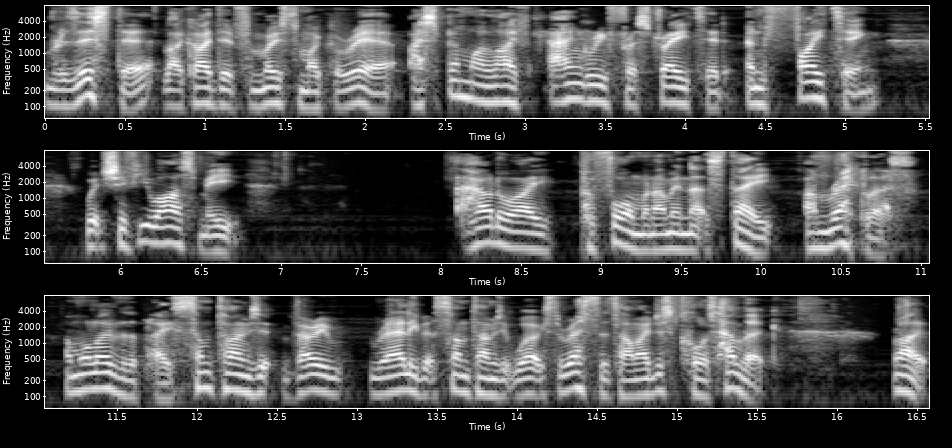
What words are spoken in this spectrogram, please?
resist it, like I did for most of my career, I spend my life angry, frustrated, and fighting. Which, if you ask me, how do I perform when I'm in that state? I'm reckless. I'm all over the place. Sometimes it very rarely, but sometimes it works. The rest of the time, I just cause havoc. Right.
